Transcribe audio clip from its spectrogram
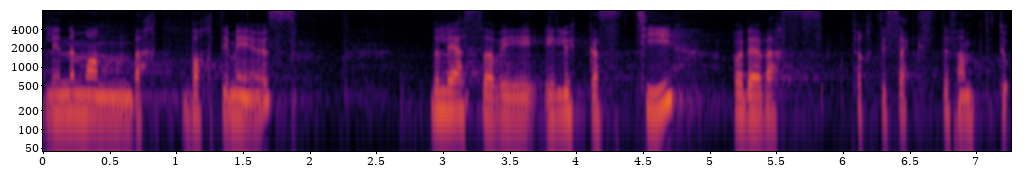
blinde mannen Bartimeus. Da leser vi i Lukas 10, og det er vers 46-52.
